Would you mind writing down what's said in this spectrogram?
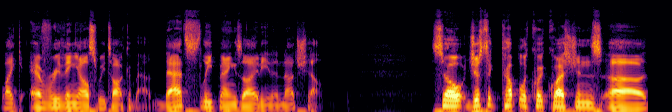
like everything else we talk about. That's sleep anxiety in a nutshell. So, just a couple of quick questions uh,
